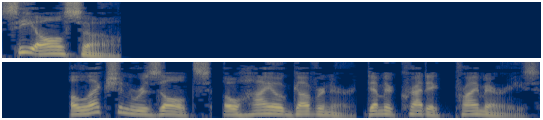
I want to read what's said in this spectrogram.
See also Election results, Ohio Governor Democratic primaries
